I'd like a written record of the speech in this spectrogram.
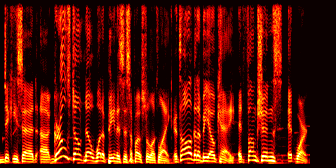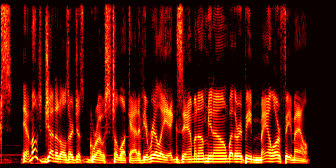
Dicky said, uh, Girls don't know what a penis is supposed to look like. It's all going to be okay. It functions, it works. Yeah, most genitals are just gross to look at if you really examine them, you know, whether it be male or female.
